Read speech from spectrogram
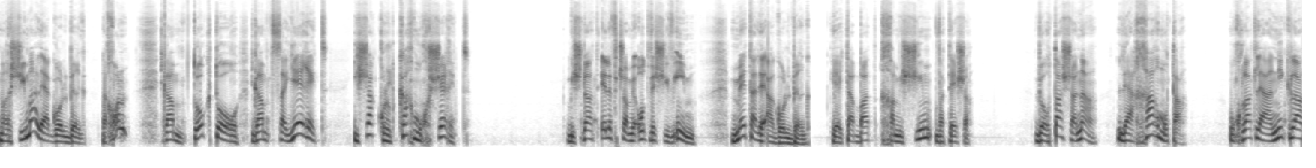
מרשימה לאה גולדברג, נכון? גם דוקטור, גם ציירת, אישה כל כך מוכשרת. בשנת 1970 מתה לאה גולדברג, היא הייתה בת 59. באותה שנה, לאחר מותה, הוחלט להעניק לה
